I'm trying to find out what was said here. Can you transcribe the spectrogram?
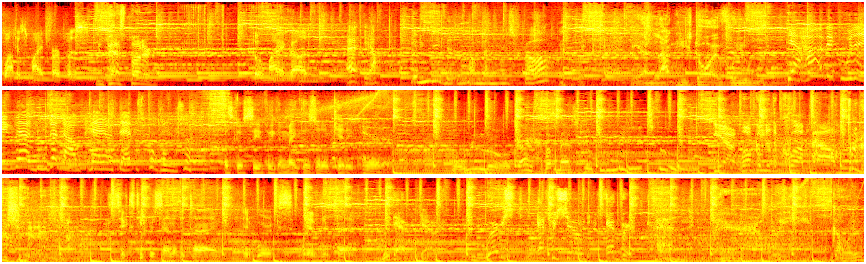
What is my purpose? You pass butter. Oh my god. Hvad er hemmeligheden, om man må spørge? Det er en lang historie, fru Jul. Der har ved Gud ikke været lutter lavkage og dans på roser. Let's go see if we can make this little kitty purr. Oh, look, I have a mask helping me, too. Yeah, welcome to the club, pal. Finish him. 60% of the time, it works every time. Without doubt. The worst episode ever.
